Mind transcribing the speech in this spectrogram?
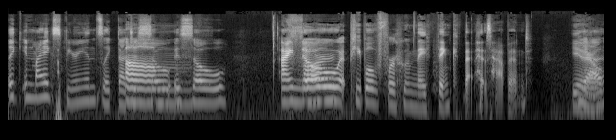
like in my experience like that just um, so is so I know people for whom they think that has happened. You yeah.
